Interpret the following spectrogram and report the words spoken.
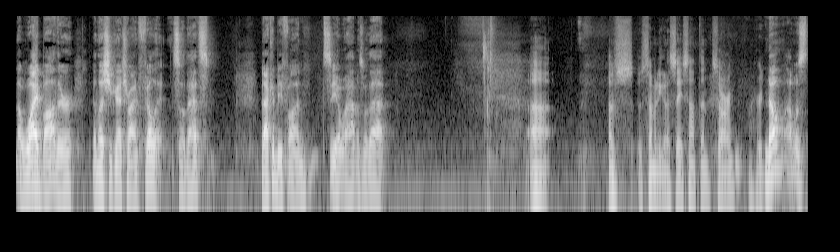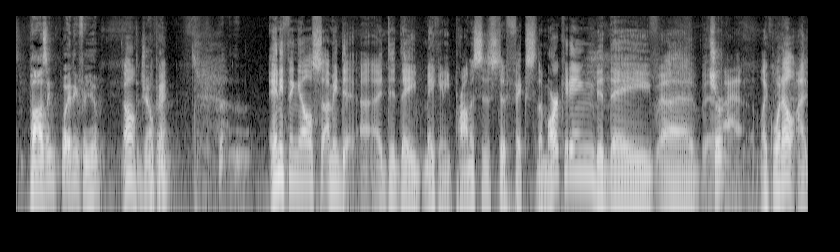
why bother unless you're going to try and fill it? So that's that could be fun. See what happens with that. Was somebody going to say something? Sorry, I heard. No, I was pausing, waiting for you. Oh, to jump okay. in. Anything else? I mean, did, uh, did they make any promises to fix the marketing? Did they? Uh, Sure. uh, like what else? I,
